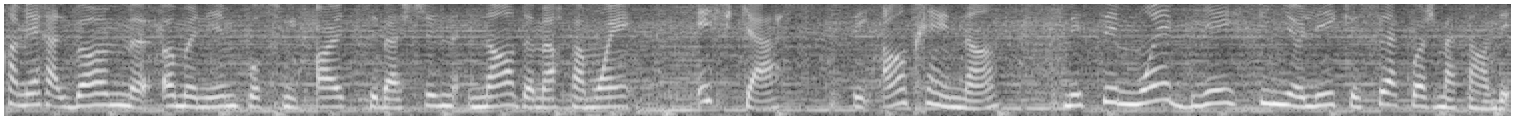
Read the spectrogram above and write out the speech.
Premier album homonyme pour Sweetheart Sébastien n'en demeure pas moins efficace, c'est entraînant, mais c'est moins bien fignolé que ce à quoi je m'attendais.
